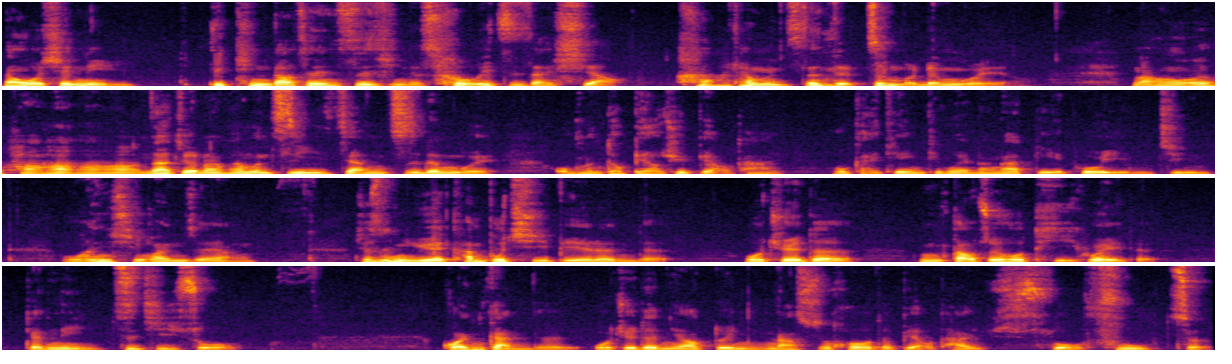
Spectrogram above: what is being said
那我心里一听到这件事情的时候，我一直在笑，哈，他们真的这么认为哦。然后，哈哈哈哈，那就让他们自己这样子认为，我们都不要去表态。我改天一定会让他跌破眼镜。我很喜欢这样，就是你越看不起别人的，我觉得。你到最后体会的，跟你自己所观感的，我觉得你要对你那时候的表态所负责，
